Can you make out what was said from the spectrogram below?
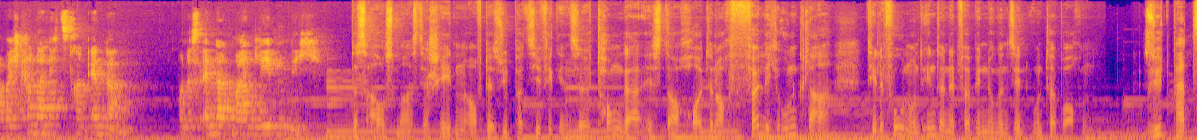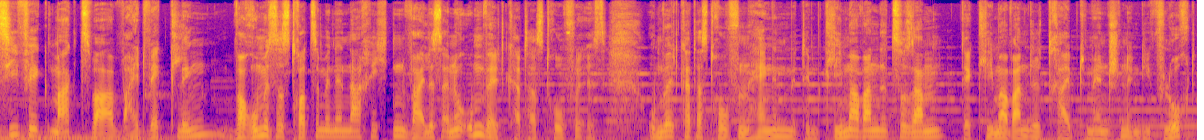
Aber ich kann da nichts dran ändern. Und es ändert mein Leben nicht. Das Ausmaß der Schäden auf der Südpazifikinsel Tonga ist auch heute noch völlig unklar. Telefon- und Internetverbindungen sind unterbrochen. Südpazifik mag zwar weit weg klingen, warum ist es trotzdem in den Nachrichten? Weil es eine Umweltkatastrophe ist. Umweltkatastrophen hängen mit dem Klimawandel zusammen. Der Klimawandel treibt Menschen in die Flucht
